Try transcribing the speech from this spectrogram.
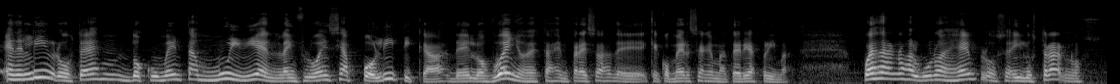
En el libro ustedes documentan muy bien la influencia política de los dueños de estas empresas que comercian en materias primas. ¿Puedes darnos algunos ejemplos e ilustrarnos?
